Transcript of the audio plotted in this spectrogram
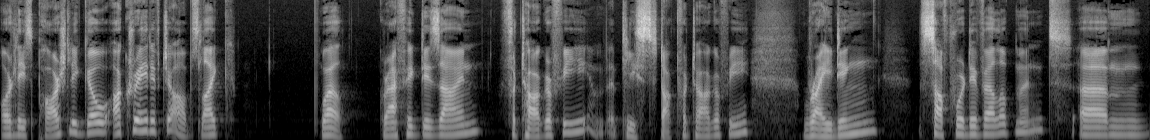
or at least partially go, are creative jobs like, well, graphic design, photography, at least stock photography, writing, software development. Um,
